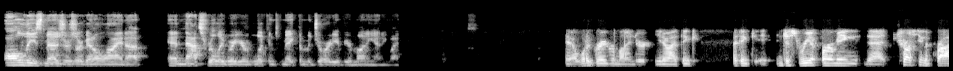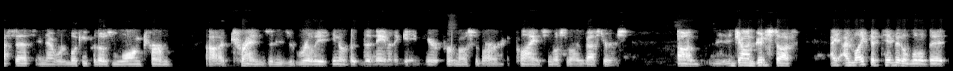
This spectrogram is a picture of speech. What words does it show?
all these measures are going to line up. And that's really where you're looking to make the majority of your money anyway. Yeah, what a great reminder. You know, I think I think just reaffirming that trusting the process and that we're looking for those long-term uh, trends is really, you know, the, the, name of the game here for most of our clients and most of our investors. Um, John, good stuff. I, would like to pivot a little bit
